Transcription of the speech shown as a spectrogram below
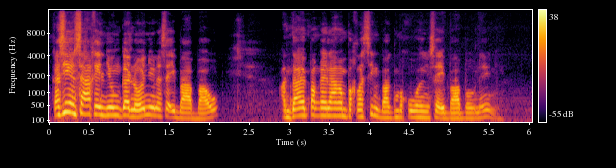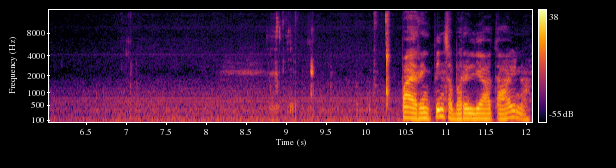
Kasi yung sa akin, yung ganon, yung nasa ibabaw, ang dami pang kailangan baklasin bago makuha yung sa ibabaw na yun. eh. Firing pin sa baril yata yun ah.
